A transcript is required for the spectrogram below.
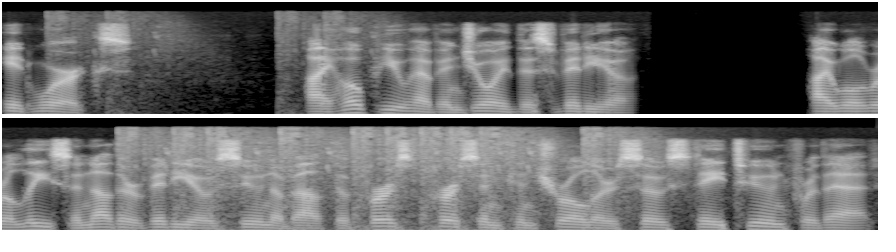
It works. I hope you have enjoyed this video. I will release another video soon about the first person controller so stay tuned for that.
